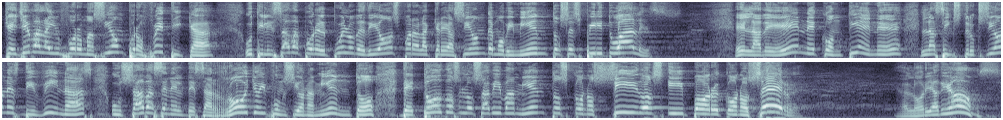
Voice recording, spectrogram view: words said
que lleva la información profética utilizada por el pueblo de Dios para la creación de movimientos espirituales. El ADN contiene las instrucciones divinas usadas en el desarrollo y funcionamiento de todos los avivamientos conocidos y por conocer. Gloria a Dios.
